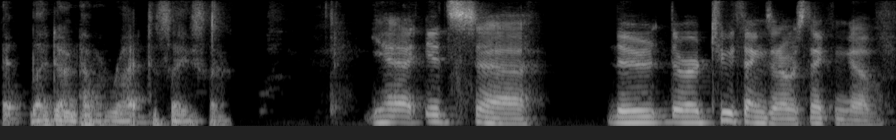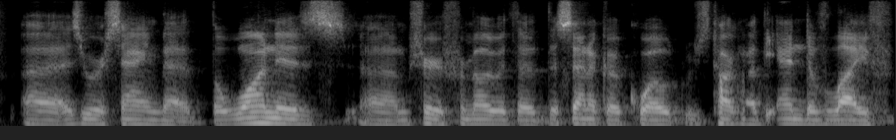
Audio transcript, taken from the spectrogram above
they don't have a right to say so. Yeah, it's uh, there. There are two things that I was thinking of uh, as you were saying that. The one is uh, I'm sure you're familiar with the the Seneca quote, which is talking about the end of life,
